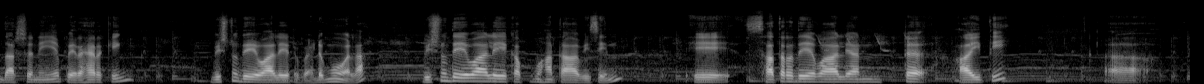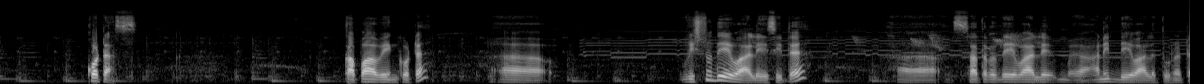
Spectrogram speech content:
දර්ශනීය පෙරහැරකින් විශ්ණු දේවාලයට වැඩමුවලා විශ්ණු දේවාලයේ කපු මහතා විසින් ඒ සතර දේවාලයන්ට අයිති කොටස් කපාවෙන් කොට විශ්ණු දේවාලයේ සිට සතර දේවාලය අනිත් දේවාල තුනට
